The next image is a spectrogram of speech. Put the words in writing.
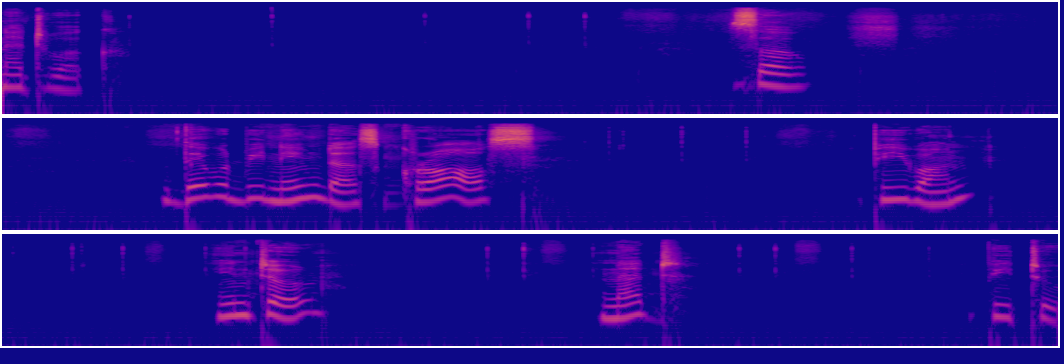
network. So they would be named as cross P1 inter net P2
